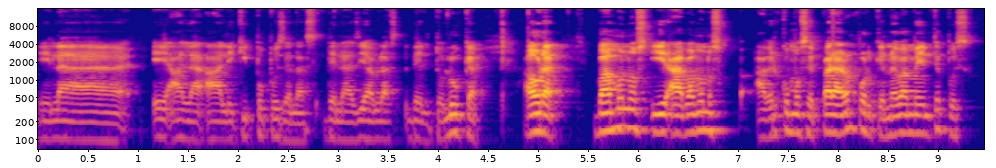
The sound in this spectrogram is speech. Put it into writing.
la, al equipo pues, de, las, de las Diablas del Toluca. Ahora, vámonos, ir a, vámonos a ver cómo se pararon, porque nuevamente, pues,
